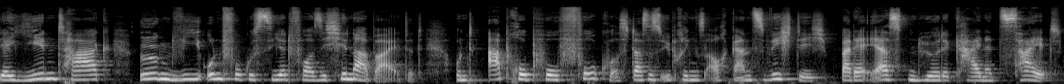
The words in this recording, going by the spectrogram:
der jeden Tag irgendwie unfokussiert vor sich hinarbeitet. Und apropos Fokus, das ist übrigens auch ganz wichtig, bei der ersten Hürde keine Zeit.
